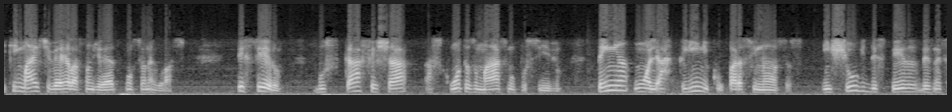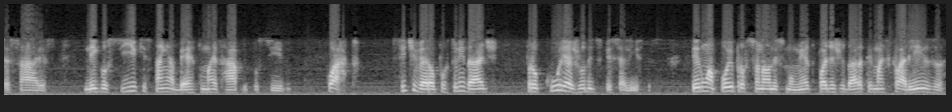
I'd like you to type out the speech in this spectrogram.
e quem mais tiver relação direta com o seu negócio. Terceiro, buscar fechar as contas o máximo possível. Tenha um olhar clínico para as finanças. Enxugue despesas desnecessárias. Negocie o que está em aberto o mais rápido possível. Quarto, se tiver a oportunidade, procure ajuda de especialistas. Ter um apoio profissional nesse momento pode ajudar a ter mais clareza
